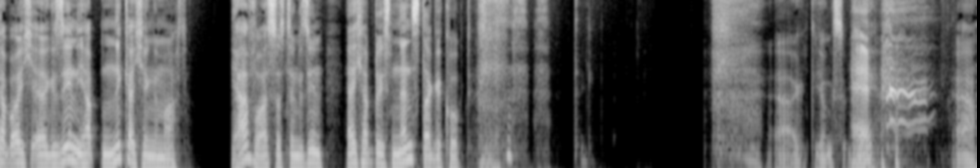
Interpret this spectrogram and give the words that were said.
habe euch äh, gesehen, ihr habt ein Nickerchen gemacht. Ja, wo hast du das denn gesehen? Ja, ich habe durchs Nenster geguckt. ja, Jungs, okay. Ja.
